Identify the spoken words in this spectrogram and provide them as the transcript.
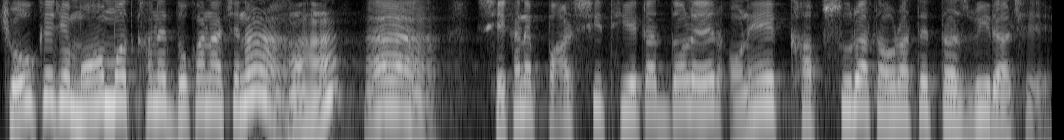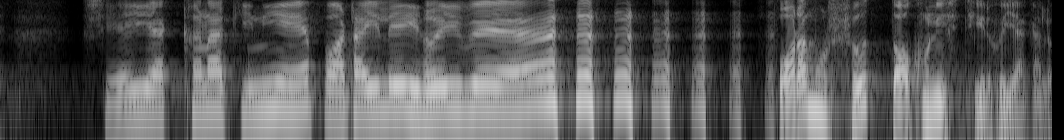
চৌকে যে মোহাম্মদ খানের দোকান আছে না? হ্যাঁ হ্যাঁ। হ্যাঁ সেখানে পার্সি থিয়েটার দলের অনেক খাপসুরা আওরাতে তসবির আছে। সেই একখানা কিনিয়ে পাঠাইলেই হইবে হ্যাঁ? পরামর্শ তখনই স্থির হইয়া গেল।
